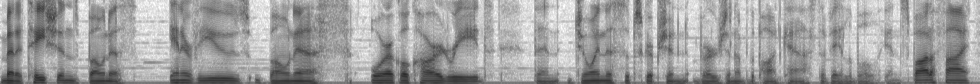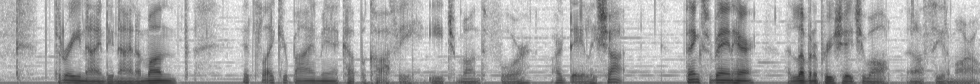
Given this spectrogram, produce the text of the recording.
meditations, bonus interviews, bonus oracle card reads, then join the subscription version of the podcast available in Spotify. $3.99 a month. It's like you're buying me a cup of coffee each month for our daily shot. Thanks for being here. I love and appreciate you all, and I'll see you tomorrow.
